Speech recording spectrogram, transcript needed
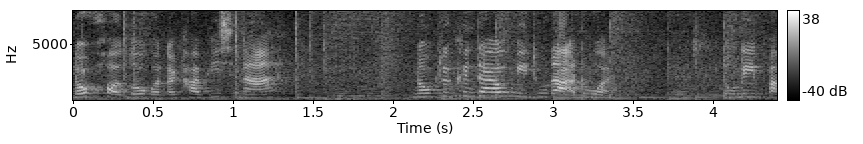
นกขอตัวก่อนนะคะพี่ชนะ นกนึกขึ้นได้ว่ามีธุระด่วน ต้องรีบไป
